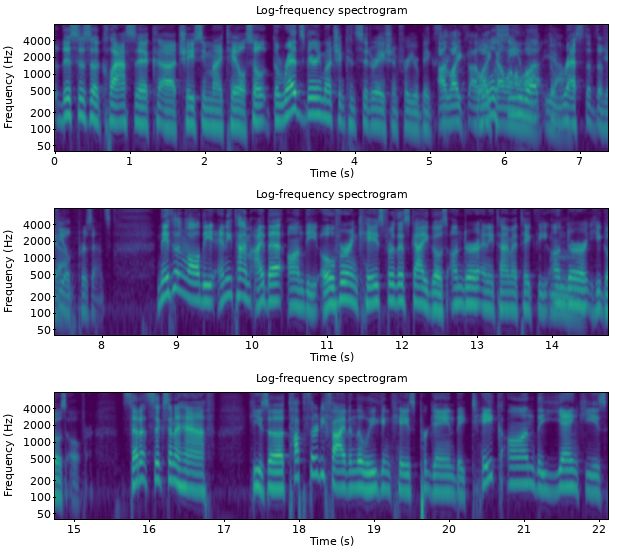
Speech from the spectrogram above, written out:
this is a classic uh, chasing my tail. So the Reds very much in consideration for your big. Three. I like- I But like we'll that one a lot. We'll see what the rest of the Yeah. field presents. Nathan Eovaldi, anytime I bet on the over in Ks for this guy, he goes under. Anytime I take Mm. the under, he goes over. Set at six and a half. He's a top 35 in the league in Ks per game. They take on the Yankees,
